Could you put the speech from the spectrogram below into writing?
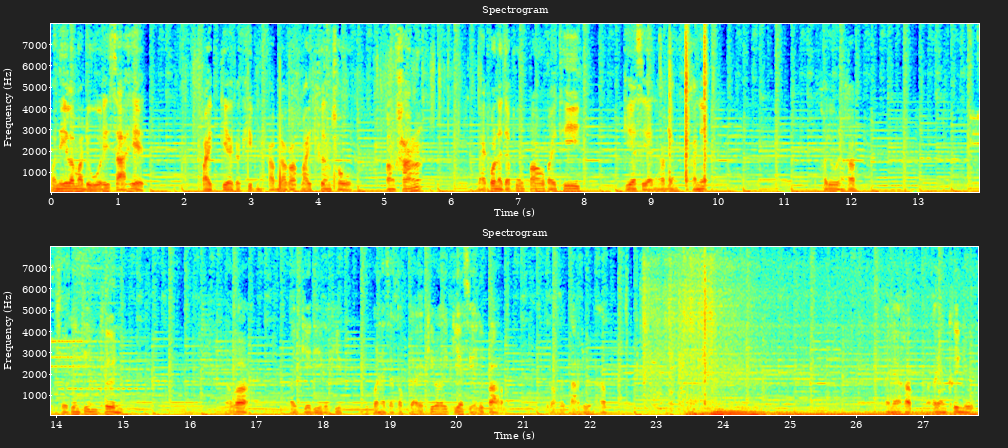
วันนี้เรามาดูไอสาเหตุ ไฟเกียร์กระพริบนะครับ แล้วก็ไฟเครื่องโชว์ บางครั้งหลายคนอาจจะพุ่งเป้าไปที่เกียร์เสียนะครับ อย่างคันนี้คอยดูนะครับ เช็คจริงๆขึ้น แล้วก็ไฟเกียร์ดีกระพริบทุกคนอาจจะตกใจคิดว่าไอเกียร์เสียหรือเปล่าลองสตาร์ทดูนะครับอันนี้ครับมันก็ยังขึ้นอยู่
